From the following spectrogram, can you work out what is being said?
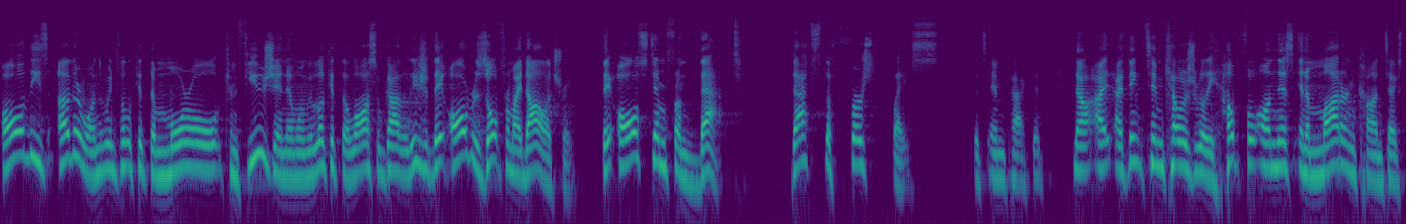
all these other ones, when we look at the moral confusion and when we look at the loss of godly leadership, they all result from idolatry. They all stem from that. That's the first place that's impacted. Now, I, I think Tim Keller is really helpful on this in a modern context.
